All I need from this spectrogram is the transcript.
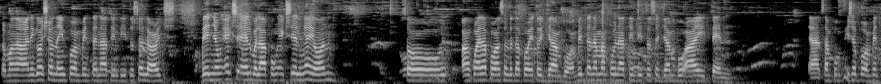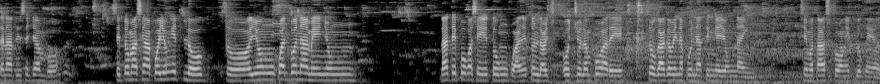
So mga kanegosyo, 9 po ang benta natin dito sa large. Then yung XL, wala pong XL ngayon. So, ang kuha na po, ang sunod na po ito jumbo. Ang benta naman po natin dito sa jumbo ay 10. Yan, 10 piso po ang benta natin sa jumbo. Si Thomas nga po yung itlog. So, yung kwan po namin, yung dati po kasi itong kwan, itong large 8 lang po are. So, gagawin na po natin ngayong 9. Kasi mataas po ang itlog ngayon.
